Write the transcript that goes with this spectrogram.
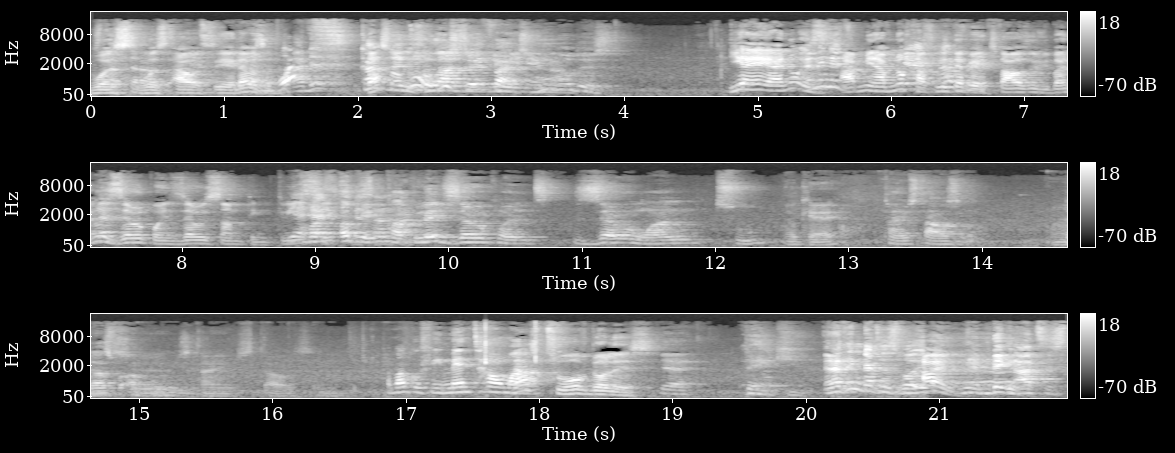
Was was out. out. Yeah, that was. What? But this- That's can't good. No, straight 11 facts. Google this. Yeah, yeah, I know. It's, I mean, mean, it's- I've not yes, calculated per average. thousand views, but I know Yes. it's zero point zero something. Three Yes. six. Okay, It's calculate zero point zero one two Okay. times thousand. That's for One, Apple two Music. times thousand. Papa Kofi, mental math. That's twelve dollars. Yeah. Thank you. And I think that is for Aye. a big artist.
